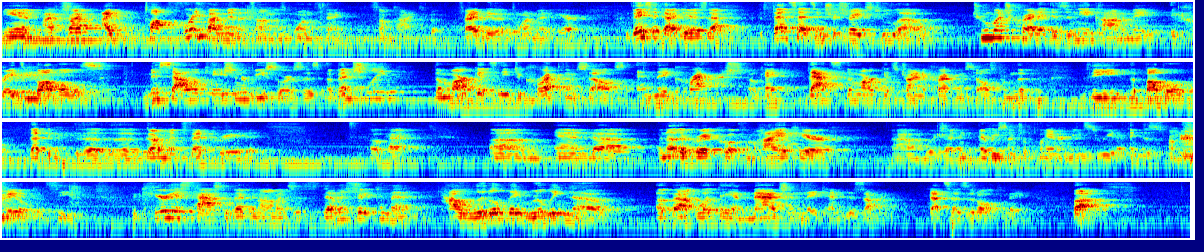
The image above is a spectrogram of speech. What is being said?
And I've tried, I talk 45 minutes on this one thing sometimes, but try to do it in one minute here. The basic idea is that the Fed sets interest rates too low, too much credit is in the economy, it creates bubbles, misallocation of resources, eventually the markets need to correct themselves and they crash, okay? That's the markets trying to correct themselves from the, the, the bubble that the, the, the government Fed created, okay? Um, and uh, another great quote from Hayek here, um, which I think every central planner needs to read. I think this is from The Fatal Conceit. The curious task of economics is demonstrate to men how little they really know about what they imagine they can design. That says it all to me. But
